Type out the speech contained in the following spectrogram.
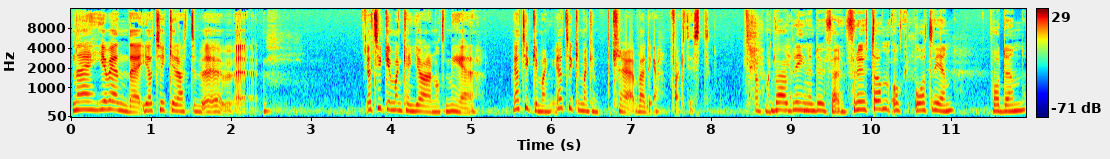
nej, jag vet inte. Jag tycker att eh, jag tycker man kan göra något mer. Jag tycker man, jag tycker man kan kräva det faktiskt. Vad brinner du för? Förutom, och återigen, podden,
